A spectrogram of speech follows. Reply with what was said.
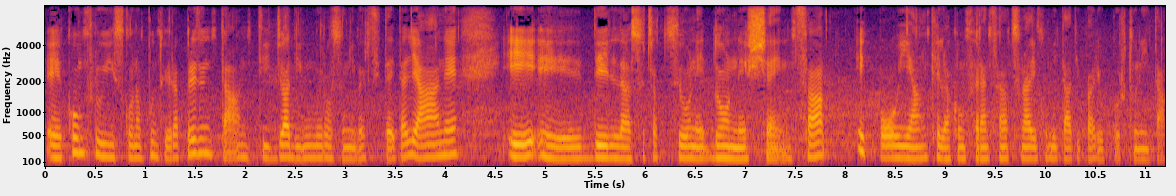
eh, confluiscono appunto i rappresentanti già di numerose università italiane e eh, dell'associazione Donne e Scienza e poi anche la Conferenza Nazionale dei Comitati Pari Opportunità.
